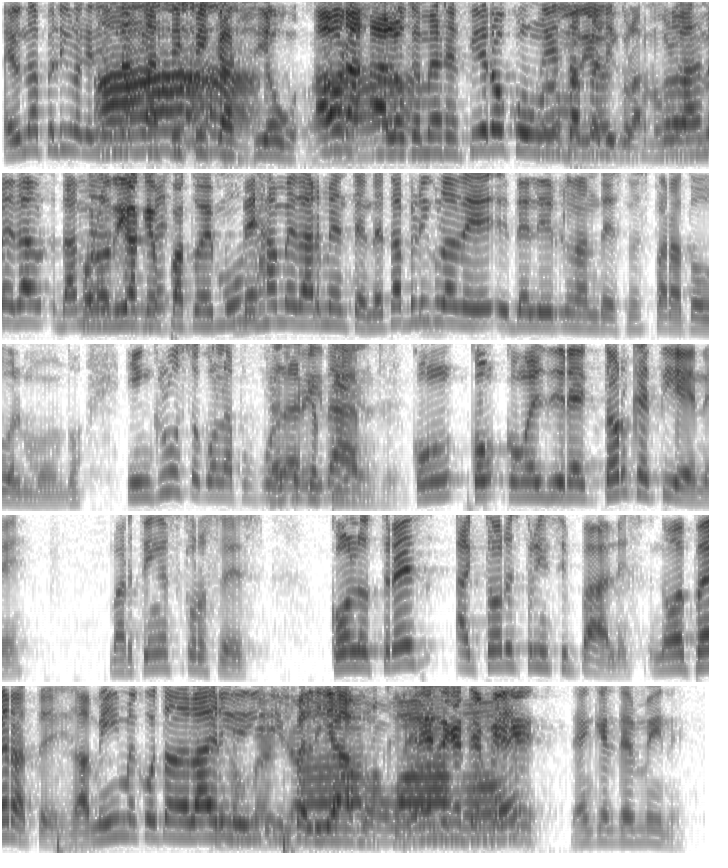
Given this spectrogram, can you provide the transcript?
Es una película que tiene Ah, una clasificación. Ahora, ah. a lo que me refiero con no esta película. pero déjame, dar- dame- pero no diga que es para todo el mundo. Déjame darme a entender. Esta película de- del irlandés no es para todo el mundo. Incluso con la popularidad, con, con- con el director que tiene, Martín Scorsese, con los tres actores principales. No, espérate. A mí me cortan el aire y, peleamos. no que termine. Dejen que él termine.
